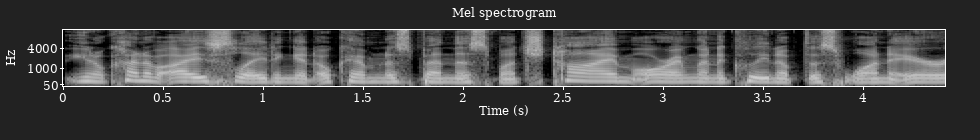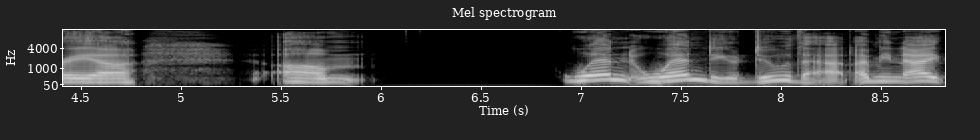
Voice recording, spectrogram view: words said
you know, kind of isolating it. Okay, I'm going to spend this much time, or I'm going to clean up this one area. Um, when when do you do that? I mean, I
